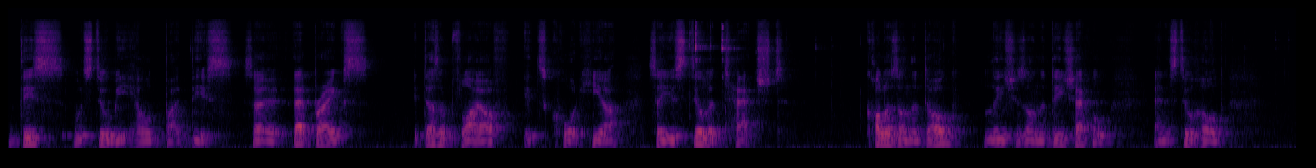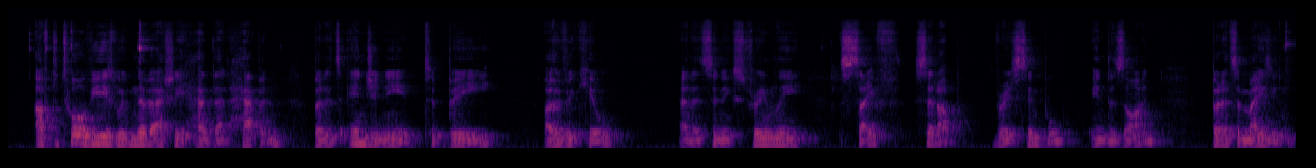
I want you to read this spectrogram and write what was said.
this would still be held by this. So that breaks, it doesn't fly off, it's caught here. So you're still attached. Collars on the dog, leashes on the D-shackle, and it's still hold. After 12 years, we've never actually had that happen, but it's engineered to be overkill, and it's an extremely safe setup, very simple in design, but it's amazing.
